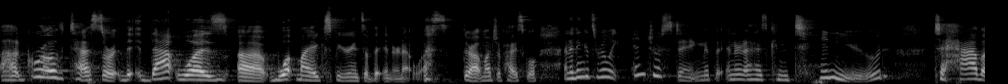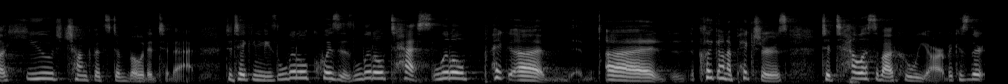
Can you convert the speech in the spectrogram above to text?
uh, growth tests or th- that was uh, what my experience of the internet was throughout much of high school and i think it's really interesting that the internet has continued to have a huge chunk that's devoted to that, to taking these little quizzes, little tests, little uh, uh, click on a pictures to tell us about who we are. Because there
